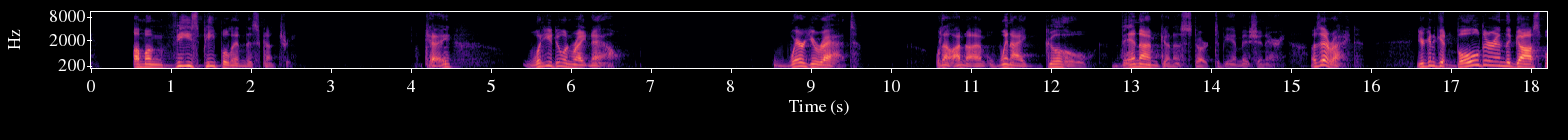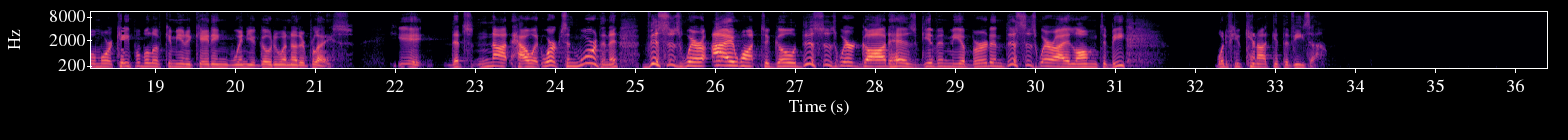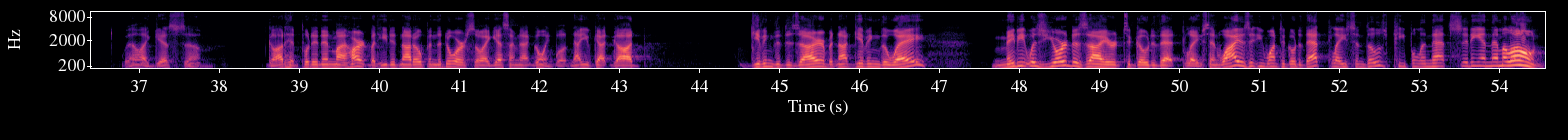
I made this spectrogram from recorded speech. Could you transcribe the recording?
among these people in this country. Okay? What are you doing right now? Where you're at Well, no, I'm not. I'm, when I go, then I'm going to start to be a missionary. Oh, is that right? You're going to get bolder in the gospel, more capable of communicating when you go to another place. It, that's not how it works. And more than that, this is where I want to go. This is where God has given me a burden. This is where I long to be. What if you cannot get the visa? Well, I guess um, God had put it in my heart, but He did not open the door, so I guess I'm not going. Well, now you've got God giving the desire, but not giving the way. Maybe it was your desire to go to that place. And why is it you want to go to that place and those people in that city and them alone?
